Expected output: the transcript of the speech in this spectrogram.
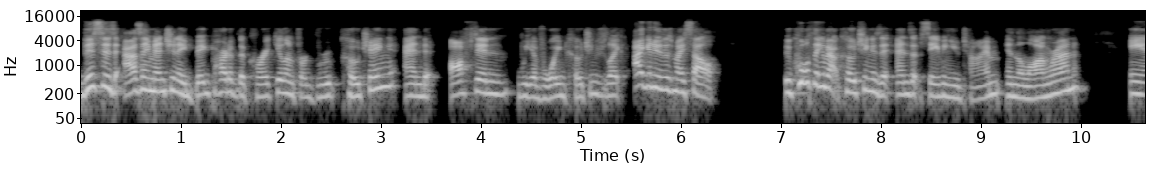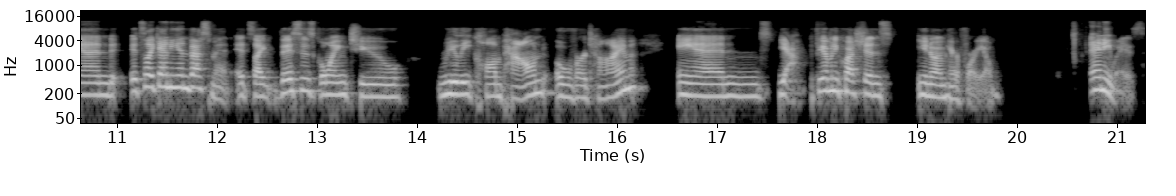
This is, as I mentioned, a big part of the curriculum for group coaching. And often we avoid coaching. She's like, I can do this myself. The cool thing about coaching is it ends up saving you time in the long run. And it's like any investment, it's like this is going to really compound over time. And yeah, if you have any questions, you know, I'm here for you. Anyways,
